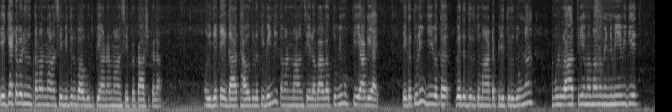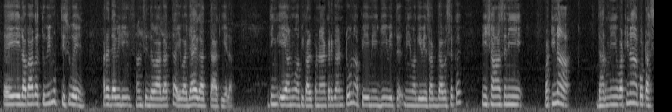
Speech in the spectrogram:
ඒ ගැටවලින් තමන් වහන්සේ මිදුණු බව බුදු පියාණන් වහන්සේ ප්‍රකාශ කළා. ওই විදිහට ඒ ගාථාව තුල තිබෙන්නේ තමන් වහන්සේ ලබාගත්තු විමුක්තිය යගයයි. ඒක තුලින් ජීවක වෙදදුරුතුමාට පිළිතුරු දුන්නා. මුළු රාත්‍රියම මම මෙන්න මේ විදිහේ ඒ ලබාගත්තු විමුක්ති සුවයෙන් අර දැවිලි සංසිඳවා ගත්තා ඒවා ජය ගත්තා කියලා. ඉතින් ඒ අනුව අපි කල්පනා කරගන්න ඕන අපේ මේ ජීවිත මේ වගේ වෙසක් දවසක මේ ශාසනයේ වටිනා ධර්මයේ වටිනා කොටස්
